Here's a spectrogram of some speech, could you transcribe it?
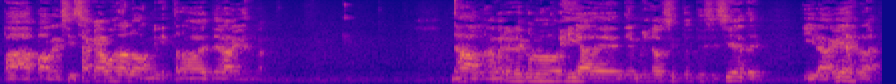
para ver si sacaban a los administradores de la guerra. Nada, una breve cronología de 1917 y la guerra.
